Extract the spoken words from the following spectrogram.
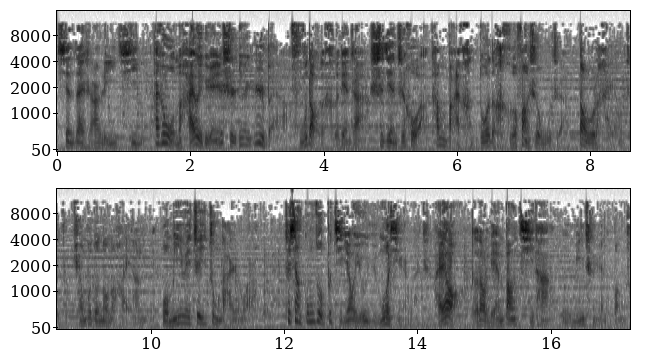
现在是二零一七年。他说我们还有一个原因是因为日本啊福岛的核电站、事件之后啊，他们把很多的核放射物质啊倒入了海洋之中，全部都弄到海洋里面。我们因为这一重大任务而回。这项工作不仅要由雨墨星人完成，还要得到联邦其他五名成员的帮助。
